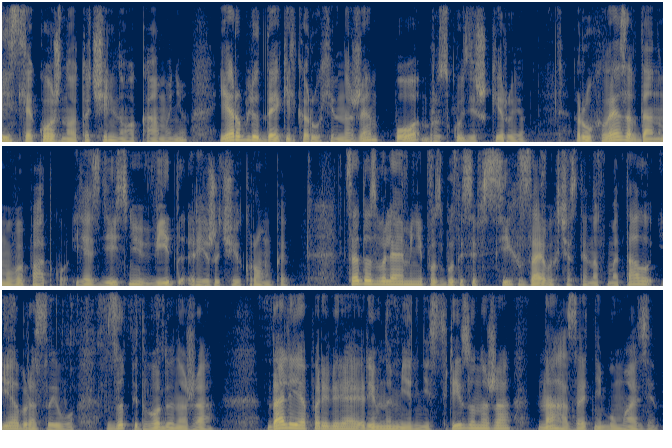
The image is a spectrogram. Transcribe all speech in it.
Після кожного точильного каменю я роблю декілька рухів ножем по бруску зі шкірою. Рух леза в даному випадку я здійснюю від ріжучої кромки. Це дозволяє мені позбутися всіх зайвих частинок металу і абразиву з підводу ножа. Далі я перевіряю рівномірність різу ножа на газетній бумазі.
